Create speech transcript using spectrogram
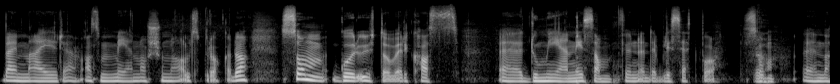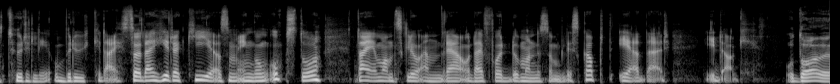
de mer altså med nasjonalspråka, da, som går utover hvilket eh, domene i samfunnet det blir sett på som ja. Eh, naturlig å bruke dem. Så de hierarkiene som en gang oppsto, de er vanskelig å endre, og de fordommene som blir skapt, er der i dag. Og da er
